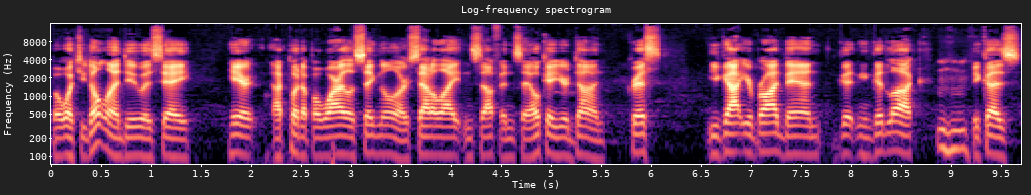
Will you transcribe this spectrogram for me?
but what you don't want to do is say, here, I put up a wireless signal or satellite and stuff and say, okay, you're done. Chris, you got your broadband. Good, good luck. Mm-hmm. Because,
